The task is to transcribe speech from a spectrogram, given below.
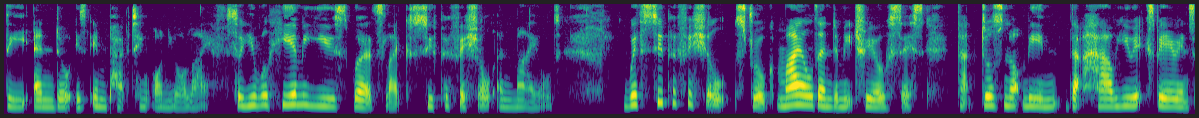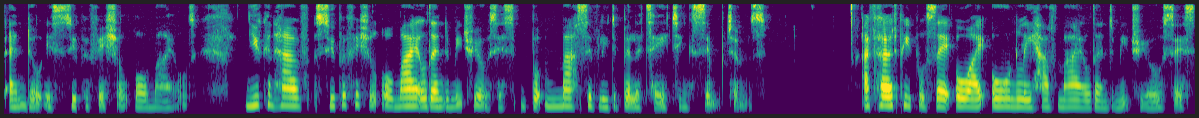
the endo is impacting on your life. So you will hear me use words like superficial and mild. With superficial stroke mild endometriosis, that does not mean that how you experience endo is superficial or mild. You can have superficial or mild endometriosis, but massively debilitating symptoms. I've heard people say, Oh, I only have mild endometriosis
